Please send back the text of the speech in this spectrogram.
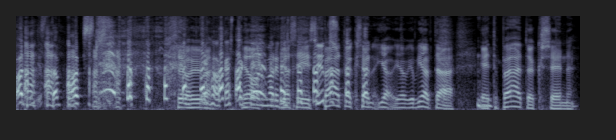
kodista pois. Se on hyvä. Tehokasta Joo, ja siis päätöksen, ja, ja, ja vielä tämä, että päätöksen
